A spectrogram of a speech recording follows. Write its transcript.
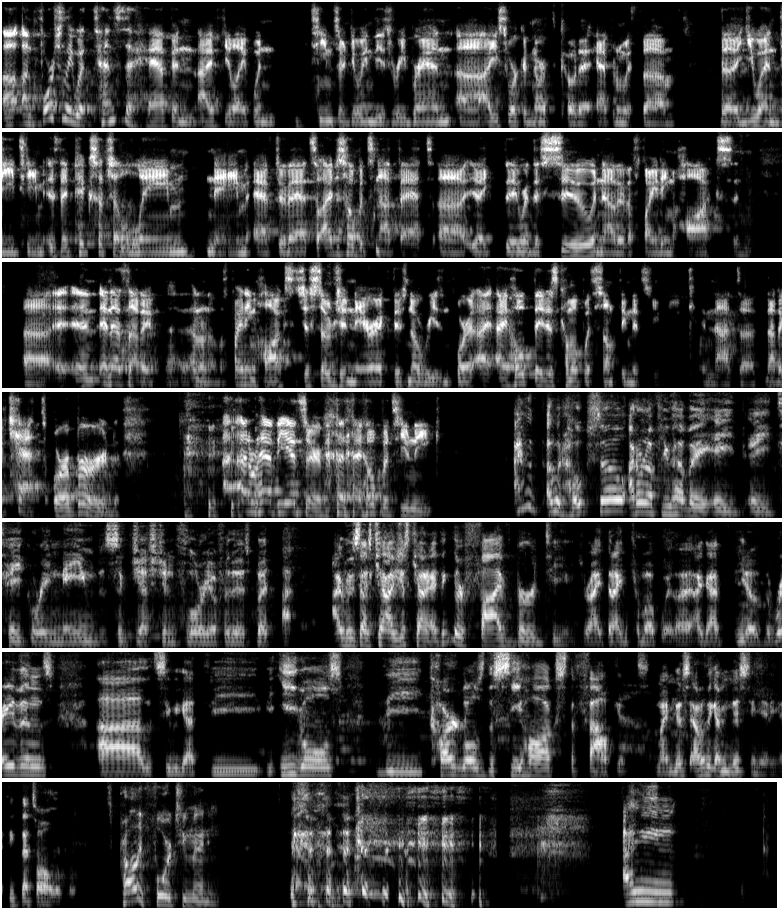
Uh, unfortunately, what tends to happen, I feel like, when teams are doing these rebrand, uh, I used to work in North Dakota. It happened with um, the UND team is they pick such a lame name after that. So I just hope it's not that. Uh, like they were the Sioux and now they're the Fighting Hawks, and uh, and and that's not a I don't know. Fighting Hawks is just so generic. There's no reason for it. I, I hope they just come up with something that's unique and not a, not a cat or a bird. I don't have the answer. I hope it's unique. I would I would hope so. I don't know if you have a a, a take or a name suggestion, Florio, for this, but I, I was, I I was just counting. I think there are five bird teams, right, that I can come up with. I, I got, you know, the Ravens. Uh, let's see, we got the the Eagles, the Cardinals, the Seahawks, the Falcons. Am I missing? I don't think I'm missing any. I think that's all of them. It's probably four too many. I mean,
